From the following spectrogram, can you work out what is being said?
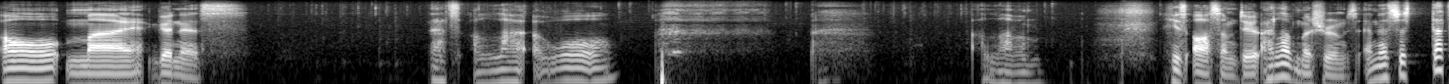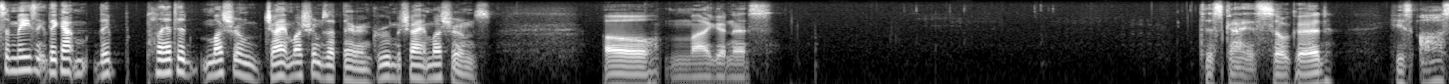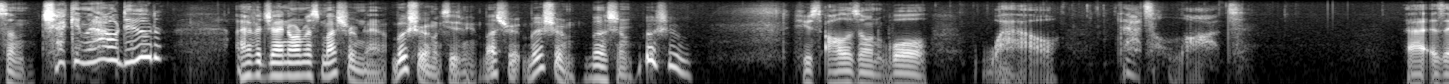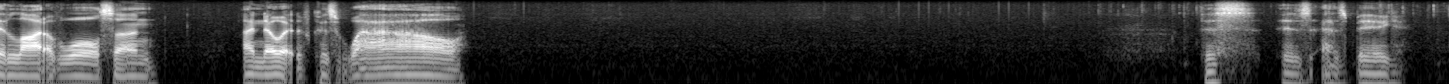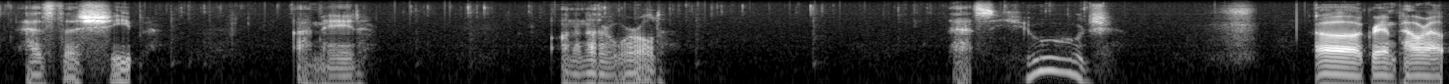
Oh my goodness. That's a lot of wool. I love him. He's awesome, dude. I love mushrooms, and that's just that's amazing. They got they planted mushroom giant mushrooms up there and grew giant mushrooms. Oh my goodness. This guy is so good. He's awesome. Check him out, dude. I have a ginormous mushroom now. Mushroom, excuse me. Mushroom, mushroom, mushroom, mushroom. He used all his own wool. Wow. That's a lot. That is a lot of wool, son. I know it because, wow. This is as big as the sheep I made on another world. That's huge. Oh, Graham, power out.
